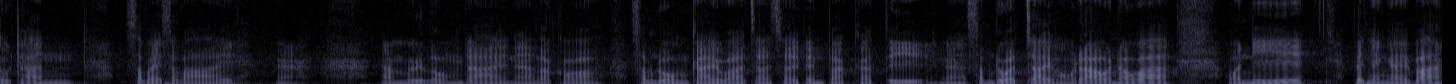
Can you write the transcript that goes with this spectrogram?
ทุกท่านสบายๆนะนำมือลงได้นะแล้วก็สำรวมกายวาจาใจเป็นปกตินะสำรวจใจของเรานะว่า วันนี้เป็นยังไงบ้าง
